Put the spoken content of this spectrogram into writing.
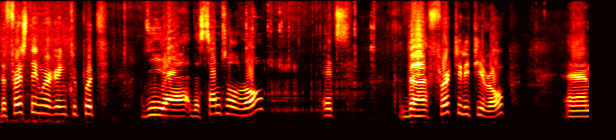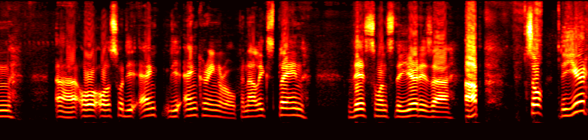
The first thing we're going to put the uh, the central rope. It's the fertility rope, and uh, or also the anch- the anchoring rope. And I'll explain this once the yurt is uh, up. So the yurt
